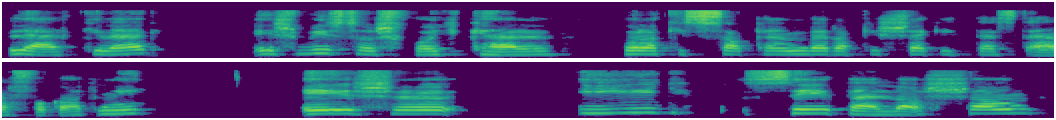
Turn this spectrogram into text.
lelkileg, és biztos, hogy kell valaki szakember, aki segít ezt elfogadni. És így szépen lassan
